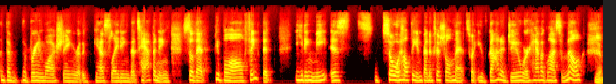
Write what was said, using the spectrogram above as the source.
the, the brainwashing or the gaslighting that's happening so that people all think that eating meat is so healthy and beneficial and that's what you've got to do or have a glass of milk Yeah.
